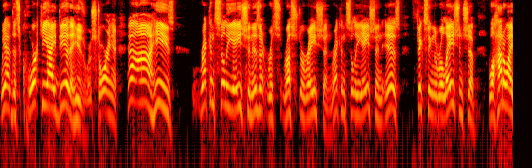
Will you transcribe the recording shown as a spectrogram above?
We have this quirky idea that He's restoring it. Ah, He's reconciliation isn't res- restoration. Reconciliation is fixing the relationship. Well, how do I?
